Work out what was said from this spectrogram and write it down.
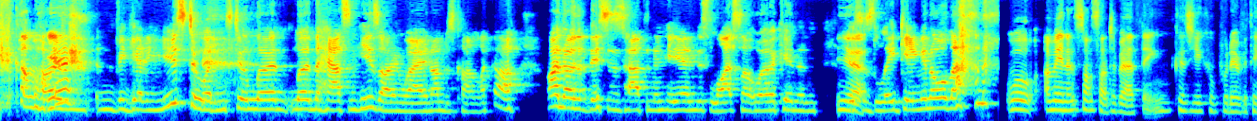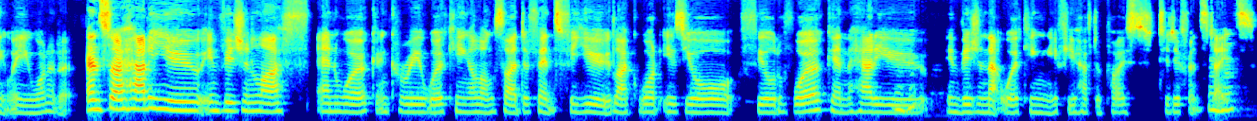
come home yeah. and be getting used to it and still learn learn the house in his own way. And I'm just kind of like, oh, I know that this is happening here and this light's not working and yeah. this is leaking and all that. well, I mean, it's not such a bad thing because you could put everything where you wanted it. And so, how do you envision life and work and career working alongside defense for you? Like, what is your field of work and how do you mm-hmm. envision that working if you have to post to different mm-hmm. states?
